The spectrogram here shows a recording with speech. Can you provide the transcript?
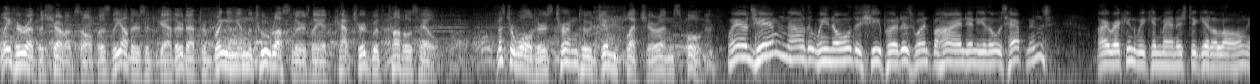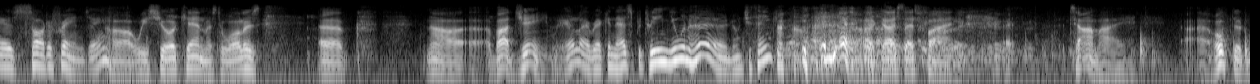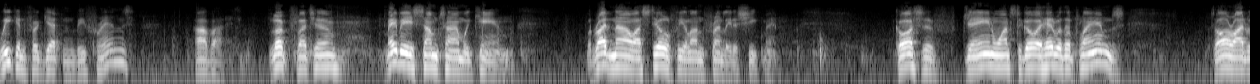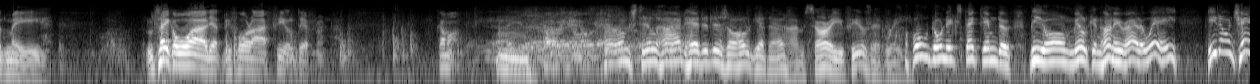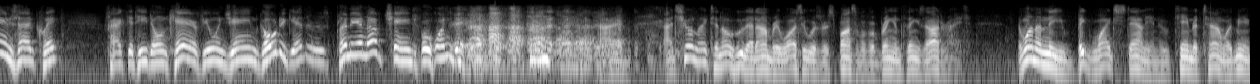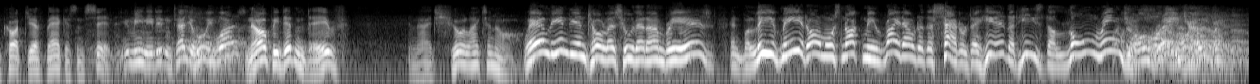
Later at the sheriff's office, the others had gathered after bringing in the two rustlers they had captured with Tonto's help. Mr. Walters turned to Jim Fletcher and spoke. Well, Jim, now that we know the sheep herders weren't behind any of those happenings, I reckon we can manage to get along as sort of friends, eh? Oh, we sure can, Mr. Walters. Uh, now, uh, about Jane. Well, I reckon that's between you and her, don't you think? oh, gosh, that's fine. Tom, I, I hope that we can forget and be friends. How about it? Look, Fletcher, maybe sometime we can. But right now, I still feel unfriendly to sheepmen. Of course, if Jane wants to go ahead with her plans, it's all right with me. It'll take a while yet before I feel different. Come on. Mm. Tom's still hard headed as all get out. I'm sorry he feels that way. Oh, don't expect him to be all milk and honey right away. He don't change that quick. The fact that he don't care if you and Jane go together is plenty enough change for one day. I'd, I'd sure like to know who that hombre was who was responsible for bringing things out right. The one on the big white stallion who came to town with me and caught Jeff Backus and Sid. You mean he didn't tell you who he was? Nope, he didn't, Dave. And I'd sure like to know. Well, the Indian told us who that hombre is, and believe me, it almost knocked me right out of the saddle to hear that he's the Lone Ranger. The Lone Ranger?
